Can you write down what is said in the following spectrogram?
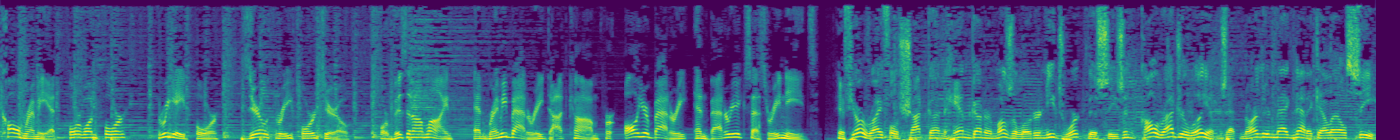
Call Remy at 414-384-0340 or visit online at remybattery.com for all your battery and battery accessory needs. If your rifle, shotgun, handgun, or muzzleloader needs work this season, call Roger Williams at Northern Magnetic LLC.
